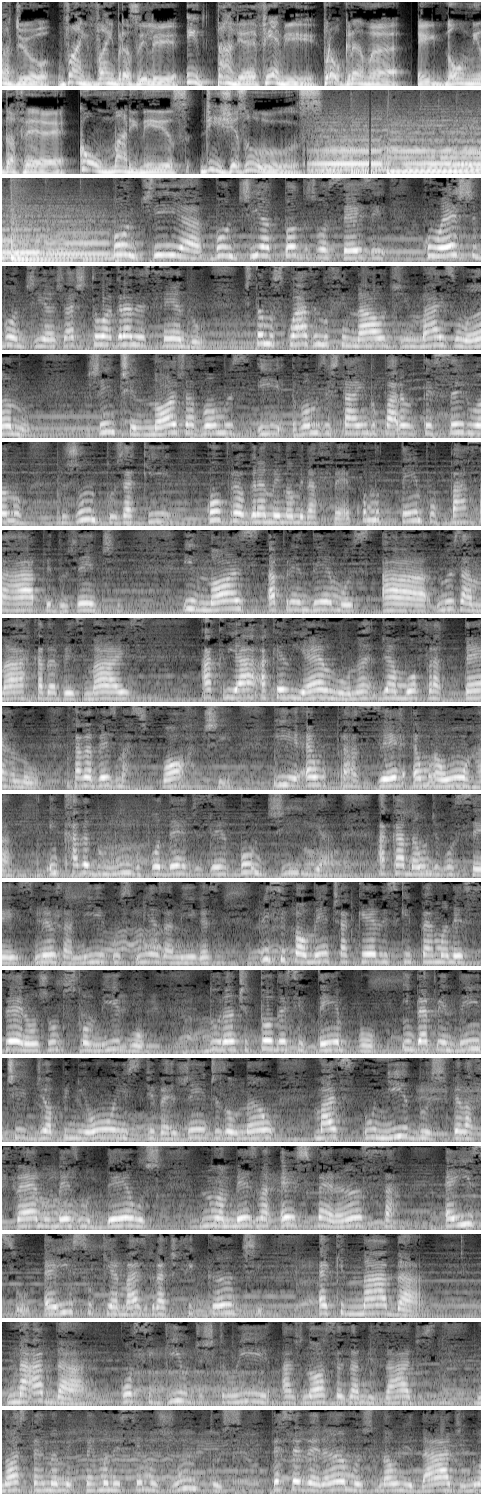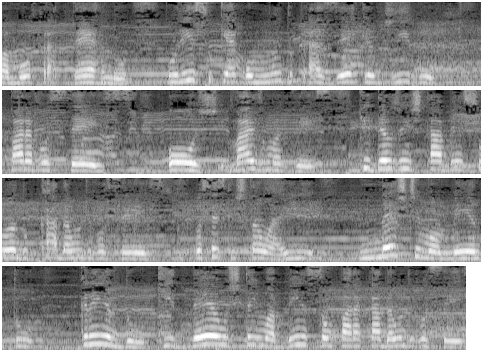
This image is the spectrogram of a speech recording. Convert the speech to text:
Rádio Vai Vai Brasília, Itália FM. Programa Em Nome da Fé, com Marinês de Jesus. Bom dia, bom dia a todos vocês e com este bom dia já estou agradecendo. Estamos quase no final de mais um ano. Gente, nós já vamos e vamos estar indo para o terceiro ano juntos aqui com o programa Em Nome da Fé. Como o tempo passa rápido, gente, e nós aprendemos a nos amar cada vez mais, a criar aquele elo né, de amor fraterno cada vez mais forte. E é um prazer, é uma honra em cada domingo poder dizer bom dia a cada um de vocês, meus amigos, minhas amigas, principalmente aqueles que permaneceram juntos comigo durante todo esse tempo, independente de opiniões divergentes ou não, mas unidos pela fé no mesmo Deus, numa mesma esperança. É isso, é isso que é mais gratificante, é que nada, nada conseguiu destruir as nossas amizades. Nós permanecemos juntos, perseveramos na unidade, no amor fraterno. Por isso que é com muito prazer que eu digo para vocês hoje, mais uma vez, que Deus está abençoando cada um de vocês, vocês que estão aí neste momento, crendo que Deus tem uma bênção para cada um de vocês,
